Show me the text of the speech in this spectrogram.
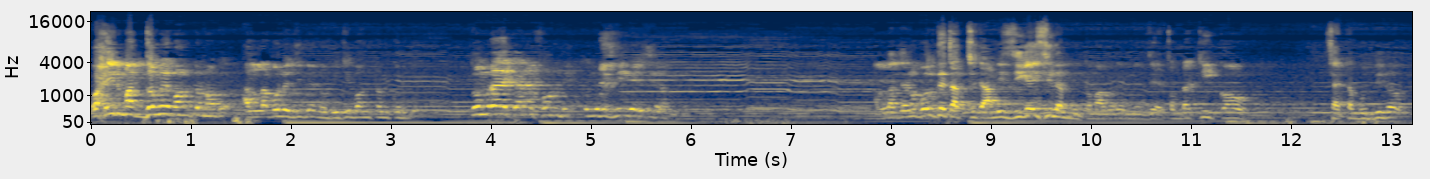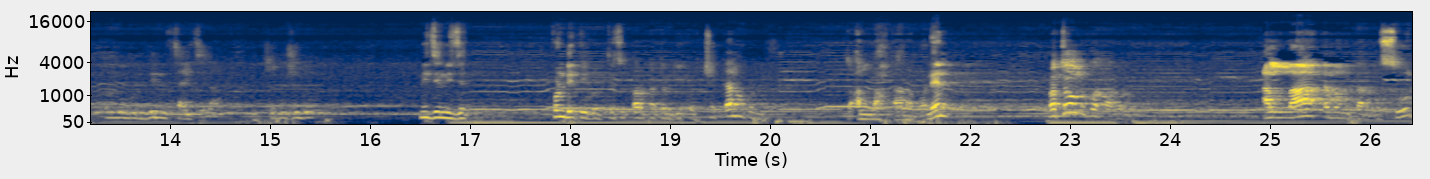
ওয়াহির মাধ্যমে বন্টন হবে। আল্লাহ বলে দিবে নবীজি বন্টন করবে। তোমরা এখানে ফোন জিগাইছিলাম। আল্লাহ যেন বলতে চাচ্ছে যে, আমি জিগাইছিলাম তোমাদের যে তোমরা কি কও? একটা বুদ্ধি দাও। তুমি বুদ্ধি চাইছিলাম। শুধু শুধু নিজে নিজে পণ্ডিতি করতেছো, তর্কাতর্কি করছ। কেন করবে তো আল্লাহ তারা বলেন, প্রথম কথা হল, আল্লাহ এবং তার রসুল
